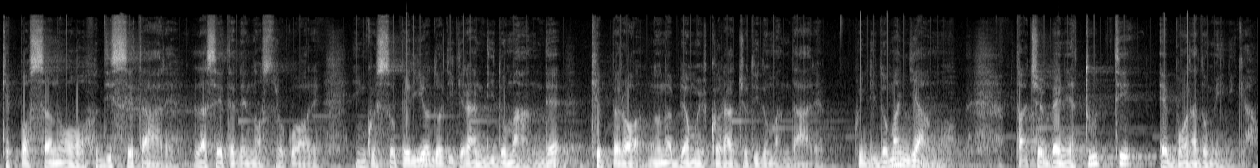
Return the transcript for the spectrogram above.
che possano dissetare la sete del nostro cuore in questo periodo di grandi domande che però non abbiamo il coraggio di domandare. Quindi domandiamo. Pace e bene a tutti e buona domenica.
